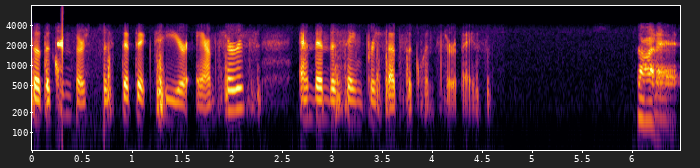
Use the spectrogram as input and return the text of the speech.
So the questions are specific to your answers, and then the same for subsequent surveys. Got it.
